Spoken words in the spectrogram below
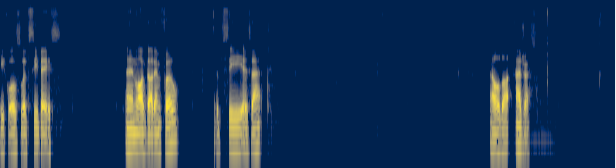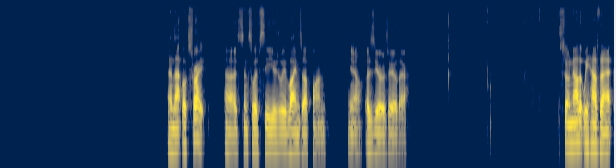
equals libc base and log dot info libc is at l dot address. And that looks right, uh, since libc usually lines up on, you know, a zero zero there. So now that we have that,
